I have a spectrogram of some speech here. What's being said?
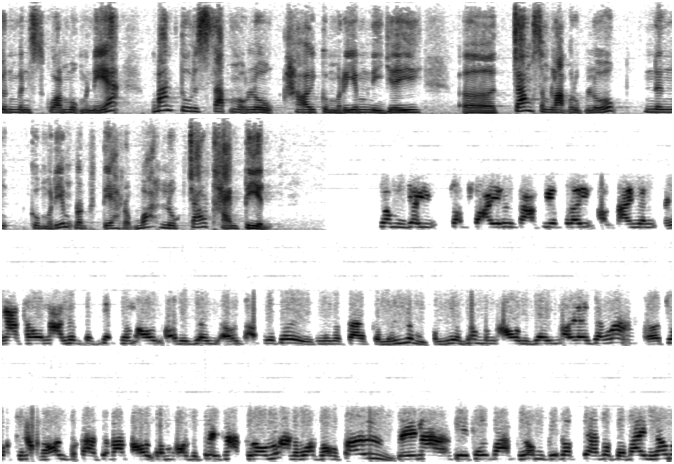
ជនមិនស្គាល់មុខម្នាក់បានទូរស័ព្ទមកលោកហើយគម្រាមនិយាយចង់សម្លាប់រូបលោក និងគម្រាមដុតផ្ទះរបស់លោកចោលថែមទៀត។ ខ្ញុំនិយាយសបផ្សាយរឿងការពៀប្រៃអត់តែមានអាញាធរណាលើកទឹកចិត្តខ្ញុំឲ្យឲ្យនិយាយឲ្យការពៀទេខ្ញុំតែគម្រាមគម្រាមខ្ញុំមិនឲ្យនិយាយឲ្យអីចឹងណាជាប់ឆ្នាំហើយប្រកាសច្បាប់ឲ្យខ្ញុំឲ្យមន្ត្រីសហក្រមនោះអនុវត្តផងទៅពេលណាគេធ្វើបាបខ្ញុំគេដុតផ្ទះដុតប្រវែងខ្ញុំ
